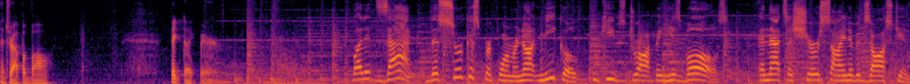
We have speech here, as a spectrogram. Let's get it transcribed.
I drop a ball. Big nightmare. But it's Zach, the circus performer, not Miko, who keeps dropping his balls. And that's a sure sign of exhaustion.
